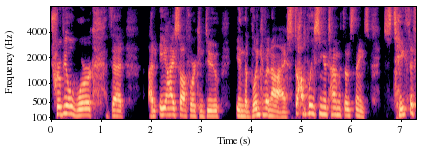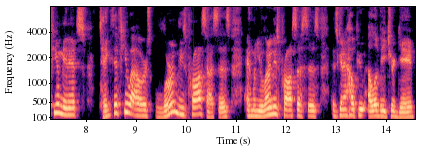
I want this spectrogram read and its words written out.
trivial work that an AI software can do in the blink of an eye. Stop wasting your time with those things. Just take the few minutes, take the few hours, learn these processes. And when you learn these processes, it's going to help you elevate your game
